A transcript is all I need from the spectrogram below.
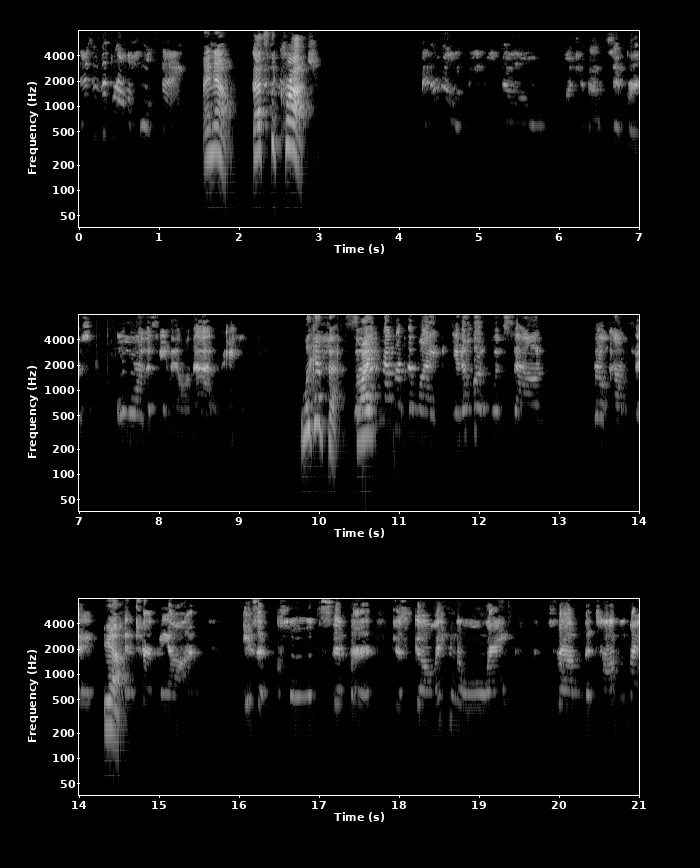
There's a zipper on the whole thing. I know. That's the crotch. I don't know if people know much about zippers or the female anatomy. Look at this. So I I've never been like, you know what would sound real comfy yeah. and turn me on is a cold zipper just going the length from the top of my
